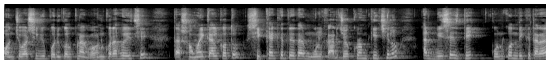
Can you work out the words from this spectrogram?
পঞ্চবার্ষিকী পরিকল্পনা গ্রহণ করা হয়েছে, তার সময়কাল কত, শিক্ষাক্ষেত্রে তার মূল কার্যক্রম কী ছিল, আর বিশেষ দিক কোন কোন দিকে তারা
